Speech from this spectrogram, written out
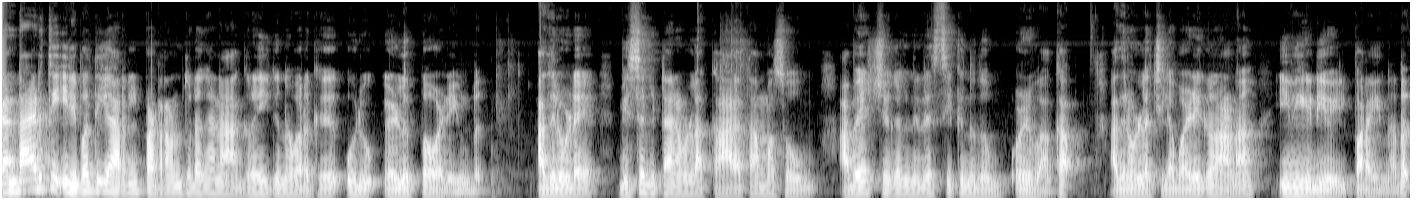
രണ്ടായിരത്തി ഇരുപത്തിയാറിൽ പഠനം തുടങ്ങാൻ ആഗ്രഹിക്കുന്നവർക്ക് ഒരു എളുപ്പ വഴിയുണ്ട്. അതിലൂടെ വിസ കിട്ടാനുള്ള കാലതാമസവും അപേക്ഷകൾ നിരസിക്കുന്നതും ഒഴിവാക്കാം. അതിനുള്ള ചില വഴികളാണ് ഈ വീഡിയോയിൽ പറയുന്നത്.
